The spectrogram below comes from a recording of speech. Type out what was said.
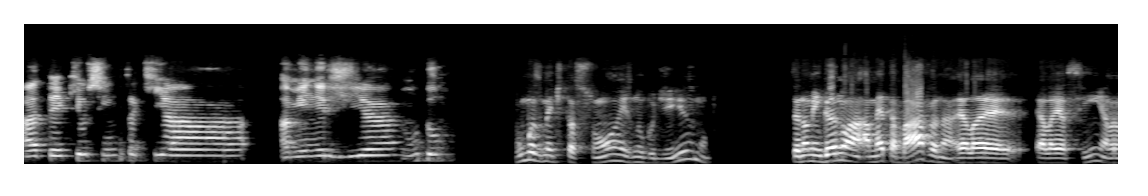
até que eu sinta que a, a minha energia mudou. Algumas meditações no budismo, se eu não me engano, a, a Meta Bhavana, ela é, ela é assim, ela,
